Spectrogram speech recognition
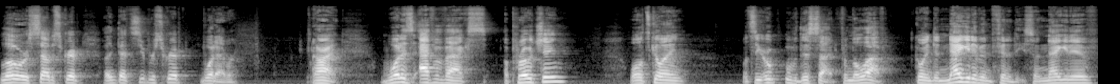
lower subscript, I think that's superscript, whatever. All right. What is f of x approaching? Well, it's going, let's see, ooh, ooh, this side from the left, going to negative infinity. So negative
